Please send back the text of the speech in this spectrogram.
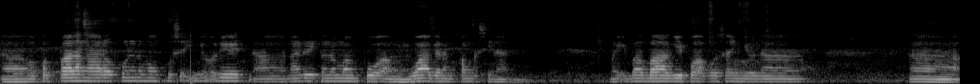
Ah, mapagpalang araw po na naman po sa inyo ulit. Ah, narito naman po ang Hiwaga ng Pangasinan. May ibabahagi po ako sa inyo na ah,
